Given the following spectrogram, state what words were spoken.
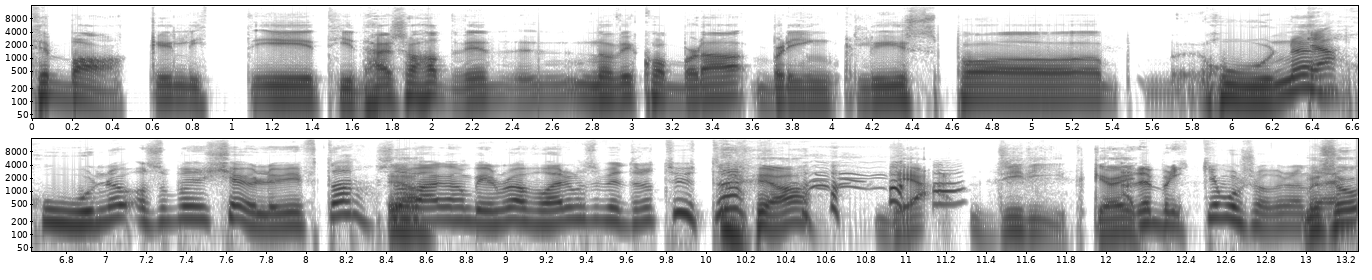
tilbake litt i tid her, så hadde vi, når vi kobla blinklys på hornet Ja, hornet også på kjølevifta. Så Ja. hver gang bilen ble varm, så begynte det å tute. Ja, det er dritgøy. Ja, det blir ikke morsommere enn Men så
